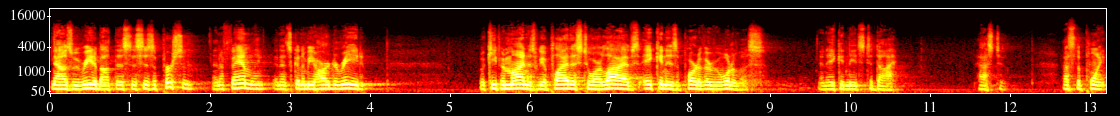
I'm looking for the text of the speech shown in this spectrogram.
Now, as we read about this, this is a person and a family, and it's going to be hard to read. But keep in mind, as we apply this to our lives, Achan is a part of every one of us, and Achan needs to die. Has to. That's the point.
